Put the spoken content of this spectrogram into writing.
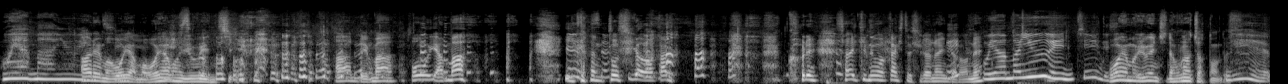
小山遊園地。あれま小山小山遊園地。あれま 小山。いかん年がわかる これ最近の若い人知らないんだろうね。小山遊園地小山遊園地なくなっちゃったんです。ね、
